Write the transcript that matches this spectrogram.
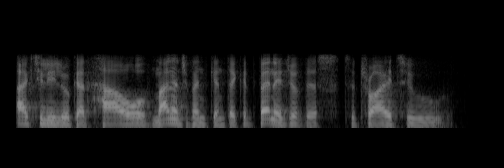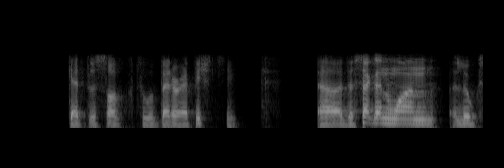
actually look at how management can take advantage of this to try to get the SOC to a better efficiency. Uh, the second one looks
